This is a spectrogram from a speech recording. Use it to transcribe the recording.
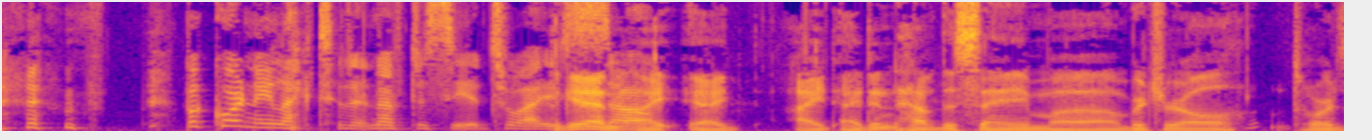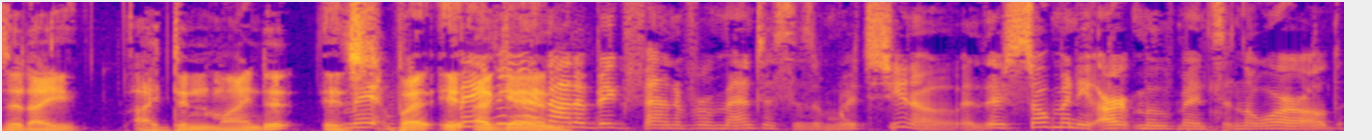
but Courtney liked it enough to see it twice. again so. I, I i i didn't have the same uh vitriol towards it i i didn't mind it it's May- but it, maybe you're not a big fan of romanticism, which you know, there's so many art movements in the world.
